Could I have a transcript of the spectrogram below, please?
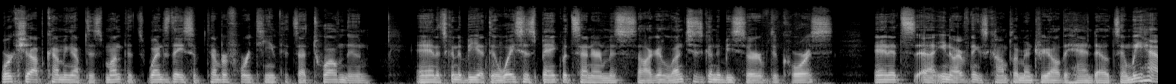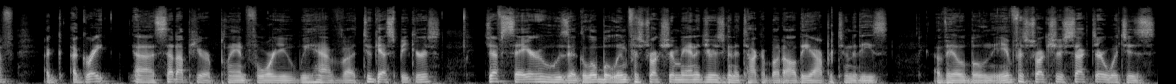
workshop coming up this month. It's Wednesday, September 14th. It's at 12 noon, and it's going to be at the Oasis Banquet Center in Mississauga. Lunch is going to be served, of course. And it's, uh, you know, everything's complimentary, all the handouts. And we have a, a great uh, setup here planned for you. We have uh, two guest speakers. Jeff Sayer, who's a global infrastructure manager, is going to talk about all the opportunities available in the infrastructure sector, which is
